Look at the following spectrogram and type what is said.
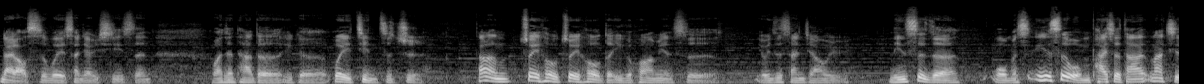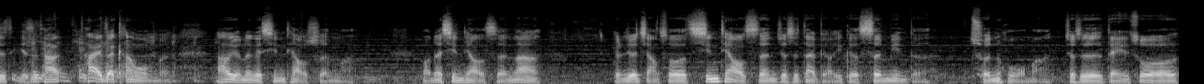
赖老师为三焦鱼牺牲，完成他的一个未竟之志。当然，最后最后的一个画面是有一只三焦鱼凝视着我们，是因为是我们拍摄它，那其实也是它，它也在看我们，然后有那个心跳声嘛，哦，那心跳声，那有人就讲说，心跳声就是代表一个生命的存活嘛，就是等于说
